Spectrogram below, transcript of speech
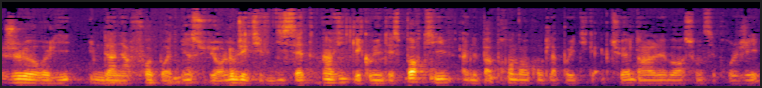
je le relis une dernière fois pour être bien sûr. L'objectif 17 invite les communautés sportives à ne pas prendre en compte la politique actuelle dans l'élaboration de ces projets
